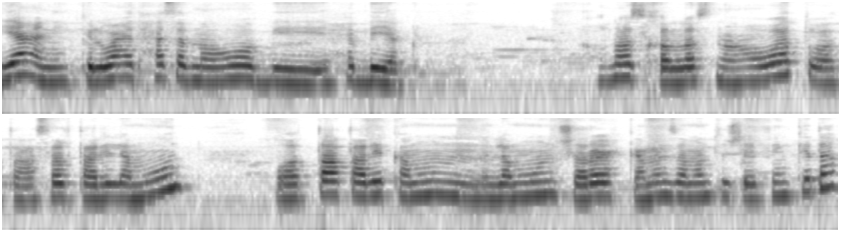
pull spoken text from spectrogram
يعني كل واحد حسب ما هو بيحب ياكله. خلاص خلصنا اهوت وعصرت عليه ليمون وقطعت عليه كمون ليمون شرايح كمان زي ما أنتوا شايفين كده.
